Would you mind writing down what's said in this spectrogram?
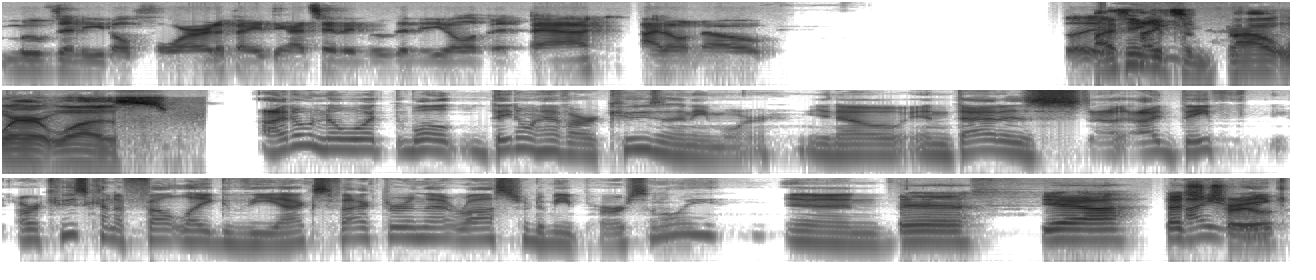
move the needle forward. If anything, I'd say they move the needle a bit back. I don't know. I think I- it's about where it was. I don't know what. Well, they don't have Arcusa anymore, you know, and that is, I they Arcus kind of felt like the X factor in that roster to me personally, and Eh, yeah, that's I- true. like,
